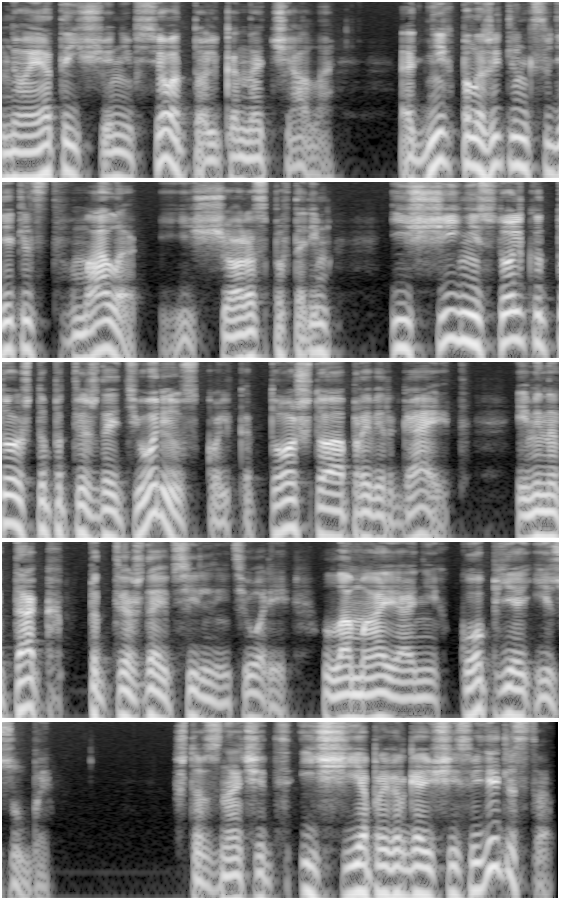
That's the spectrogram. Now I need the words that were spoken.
Но это еще не все, а только начало. Одних положительных свидетельств мало. Еще раз повторим. Ищи не столько то, что подтверждает теорию, сколько то, что опровергает. Именно так подтверждают сильные теории, ломая о них копья и зубы. Что значит «ищи опровергающие свидетельства»?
